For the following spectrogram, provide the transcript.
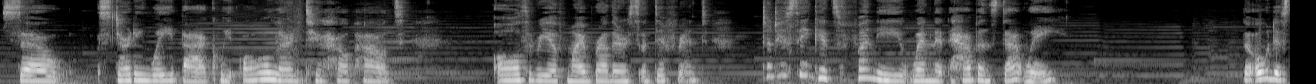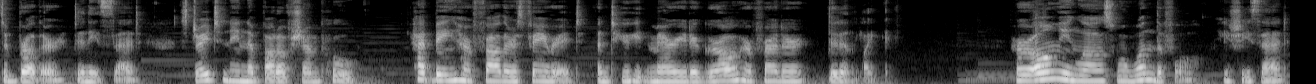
so starting way back, we all learned to help out. All three of my brothers are different. Don't you think it's funny when it happens that way? The oldest brother, Denise said, straightening a bottle of shampoo, had been her father's favorite until he'd married a girl her father didn't like. Her own in laws were wonderful, she said.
